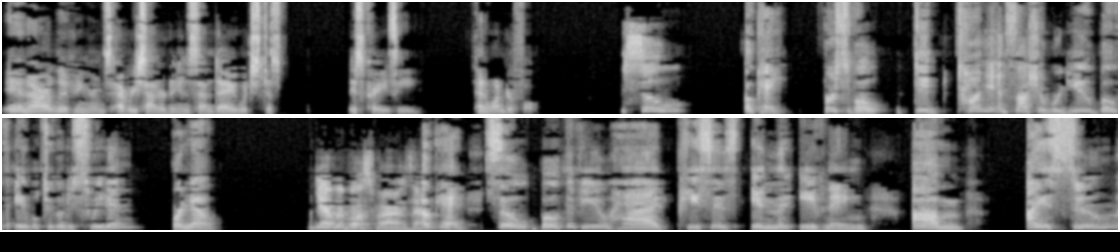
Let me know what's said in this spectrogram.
in our living rooms every Saturday and Sunday, which just is crazy and wonderful. So, okay. First of all, did Tanya and Sasha, were you both able to go to Sweden? Or no? Yeah, we both were there. Okay. So both of you had pieces in the evening. Um, I assume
